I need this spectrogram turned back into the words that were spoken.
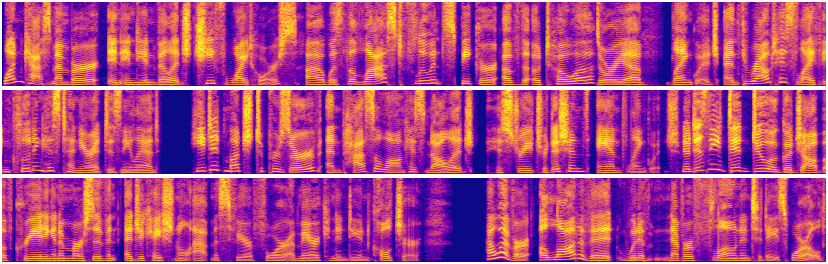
One cast member in Indian Village, Chief Whitehorse, uh, was the last fluent speaker of the Otoe-Missouria language, and throughout his life, including his tenure at Disneyland, he did much to preserve and pass along his knowledge, history, traditions, and language. Now, Disney did do a good job of creating an immersive and educational atmosphere for American Indian culture. However, a lot of it would have never flown in today's world.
